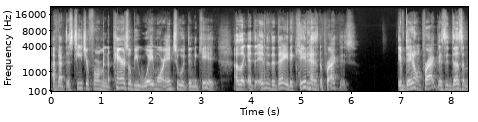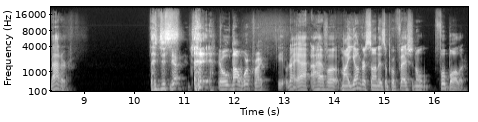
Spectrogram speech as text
I've got this teacher for him, and the parents will be way more into it than the kid. I was like, at the end of the day, the kid has to practice. If they don't practice, it doesn't matter. It's just Yeah, it will not work right right. I, I have a my younger son is a professional footballer,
